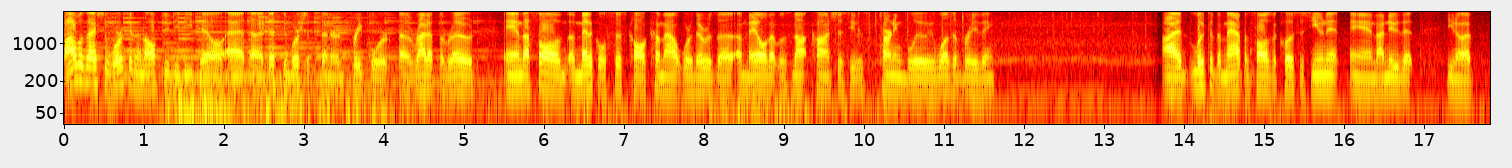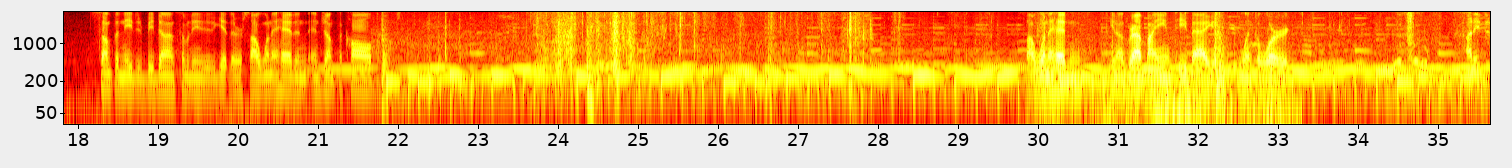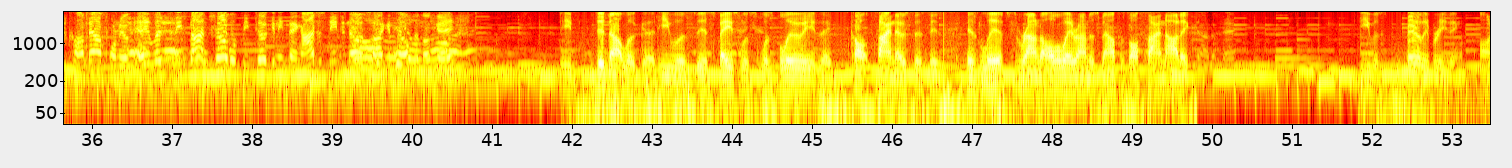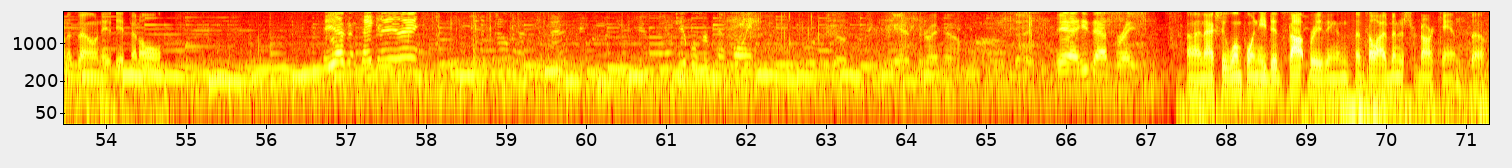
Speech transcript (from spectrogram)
I was actually working an off-duty detail at uh, Destiny Worship Center in Freeport, uh, right up the road, and I saw a medical assist call come out where there was a, a male that was not conscious. He was turning blue. He wasn't breathing. I looked at the map and saw it was the closest unit, and I knew that, you know, something needed to be done. Somebody needed to get there, so I went ahead and, and jumped the call. So I went ahead and, you know, grabbed my EMT bag and went to work. I need you to calm down for me, okay? Listen, he's not in trouble if he took anything. I just need to know so I can help him, okay? He did not look good. He was his face was was blue. He, they call it cyanosis. His, his lips around all the way around his mouth was all cyanotic. He was barely breathing on his own, if at all. He hasn't taken anything? Pupils are pinpoint. Right now. Yeah, he's aspirating. Uh, and actually, at one point, he did stop breathing until I administered Narcan. So.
